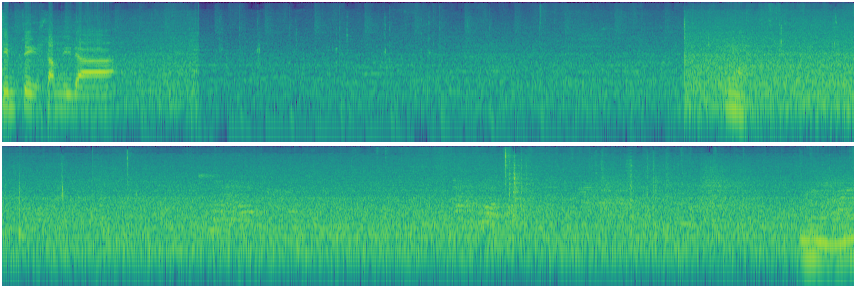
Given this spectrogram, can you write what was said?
กิมจิซัมนิดา อืมอืม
